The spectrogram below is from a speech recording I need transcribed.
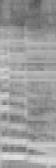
うん。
